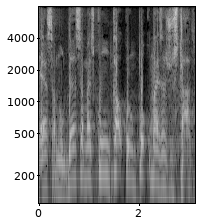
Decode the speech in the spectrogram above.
essa mudança, mas com um cálculo um pouco mais ajustado.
